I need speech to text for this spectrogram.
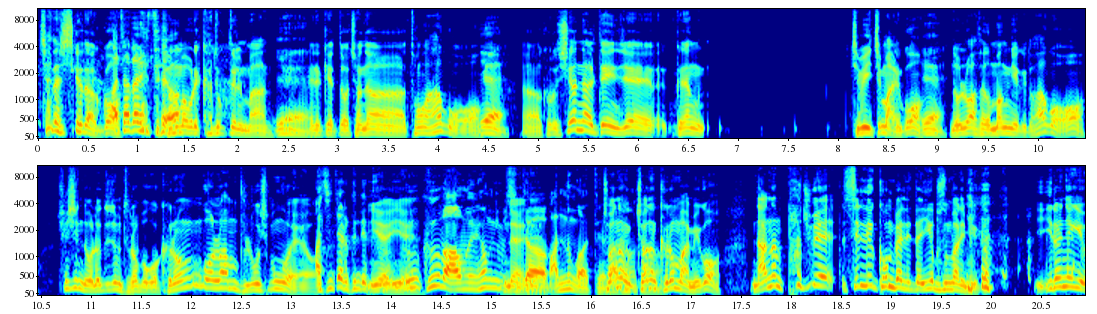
차단 시켜놨고 아 차단했어요. 정말 우리 가족들만 예. 이렇게 또 전화 통화하고 예. 어, 그리고 시간 날 때 이제 그냥 집에 있지 말고 예. 놀러 와서 음악 얘기도 하고 최신 노래도 좀 들어보고 그런 걸로 한번 부르고 싶은 거예요. 아 진짜로 근데 그, 예, 예. 그, 그 마음은 형님 네, 진짜 네. 맞는 것 같아요. 저는 저는. 그런 마음이고 나는 파주의 실리콘밸리다 이게 무슨 말입니까? 이- 이런 얘기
